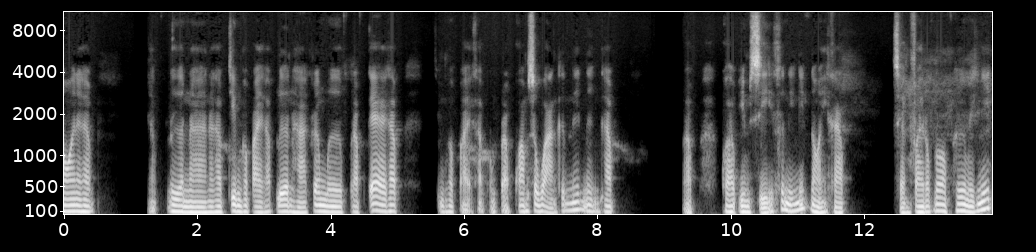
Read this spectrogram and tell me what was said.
น้อยนะครับ ครับเลื่อนานะครับ จิ้มเข้าไปครับ เลื่อนหาเครื่องมือปรับแก้ครับ จิ้มเข้าไปครับ ผมปรับความสว่างขึ้นนิดนึงครับ ปรับความอิ่มสีขึ้นอีกนิดหน่อยครับ แสงไฟรอบๆเพิ่มอีกนิด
